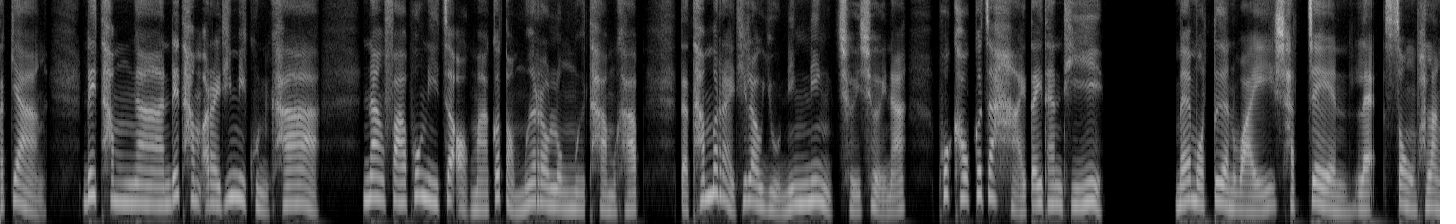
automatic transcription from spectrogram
สักอย่าง ได้ทำงานได้ทำอะไรที่มีคุณค่า นางฟ้าพวกนี้จะออกมาก็ต่อเมื่อเราลงมือทำครับ แต่ถ้าเมื่อไหร่ที่เราอยู่นิ่งๆ เฉยๆนะ พวกเขาก็จะหายไปทันที แม่มดเตือนไว้ชัดเจนและส่งพลัง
